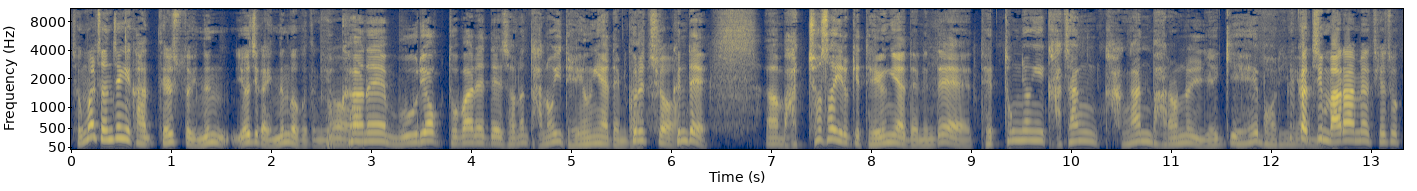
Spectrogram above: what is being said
정말 전쟁이 될 수도 있는 여지가 있는 거거든요. 북한의 무력 도발에 대해서는 단호히 대응해야 됩니다. 그렇죠. 근데 어, 맞춰서 이렇게 대응해야 되는데 대통령이 가장 강한 발언을 얘기해 버리면 그러니까 지금 말하면 계속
